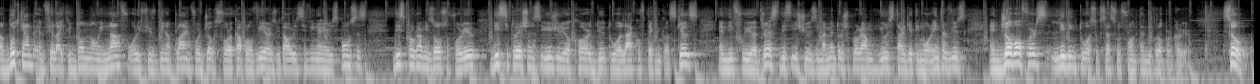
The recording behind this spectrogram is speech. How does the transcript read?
a bootcamp and feel like you don't know enough, or if you've been applying for jobs for a couple of years without receiving any responses, this program is also for you. These situations usually occur due to a lack of technical skills, and if we address these issues in my mentorship program, you'll start getting more interviews and job offers leading to a successful front-end developer career. So,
